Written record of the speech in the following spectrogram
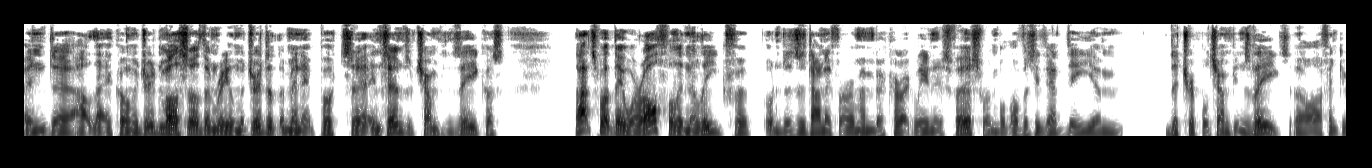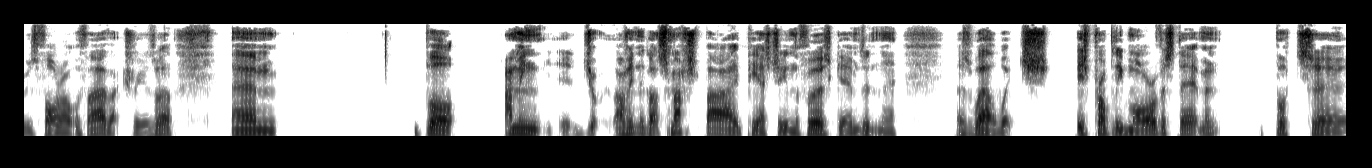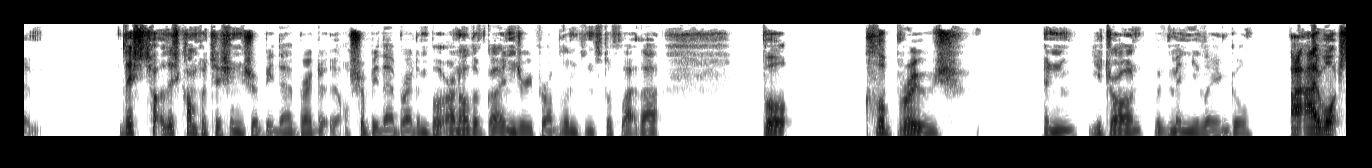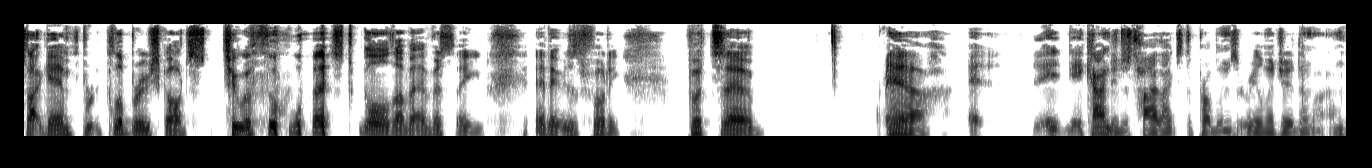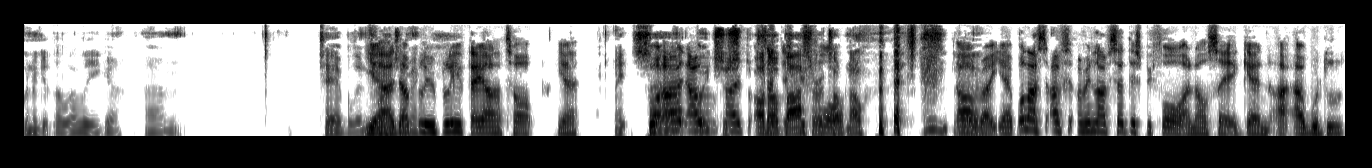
and uh, Atletico Madrid more so than Real Madrid at the minute. But uh, in terms of Champions League, because that's what they were awful in the league for under Zidane, if I remember correctly, in his first run. But obviously they had the um, the triple Champions League. Or I think it was four out of five actually as well. Um, but I mean, I think they got smashed by PSG in the first game, didn't they? As well, which is probably more of a statement. But uh, this this competition should be their bread should be their bread and butter. I know they've got injury problems and stuff like that, but Club Bruges and you're drawn with Mignolet in goal. I, I watched that game. Club Bruges scored two of the worst goals I've ever seen, and it was funny. But um, yeah, it it, it kind of just highlights the problems at Real Madrid. I'm, I'm going to get the La Liga um, table in Yeah, I don't believe they are top. Yeah, It's, Well, uh, I- I- it's just, I've this Barca are top now. Oh Uh, right, yeah. Well, I've, I've, I mean, I've said this before, and I'll say it again. I, I would, l-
